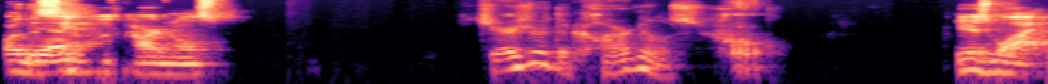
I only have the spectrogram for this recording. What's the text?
or the yeah. St. Louis Cardinals. Scherzer with the Cardinals. Here's why.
